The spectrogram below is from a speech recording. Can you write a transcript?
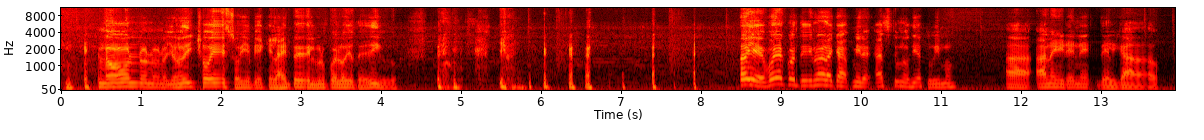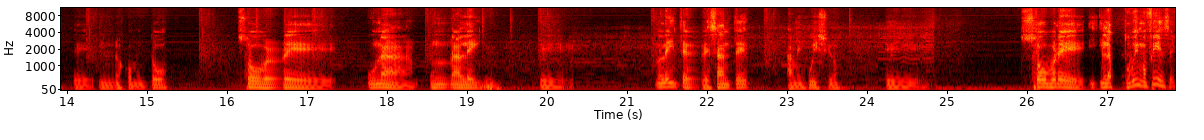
no, no, no, no, yo no he dicho eso, oye, que la gente del grupo del odio te digo. oye, voy a continuar acá. Mira, hace unos días tuvimos a Ana Irene Delgado eh, y nos comentó sobre una, una ley, eh, una ley interesante a mi juicio, eh, sobre, y, la tuvimos, fíjese,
